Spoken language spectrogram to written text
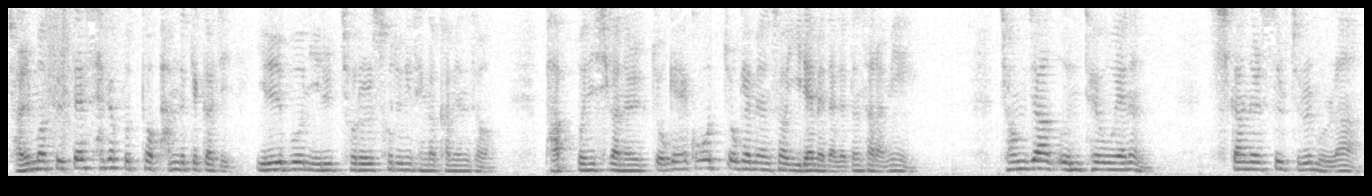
젊었을 때 새벽부터 밤늦게까지 1분 1초를 소중히 생각하면서 바쁜 시간을 쪼개고 쪼개면서 일에 매달렸던 사람이 정작 은퇴 후에는 시간을 쓸 줄을 몰라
